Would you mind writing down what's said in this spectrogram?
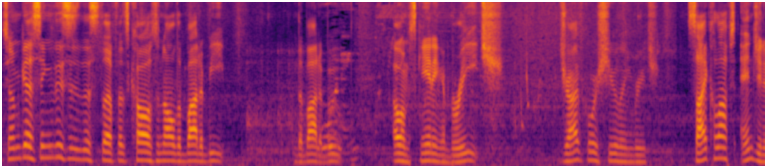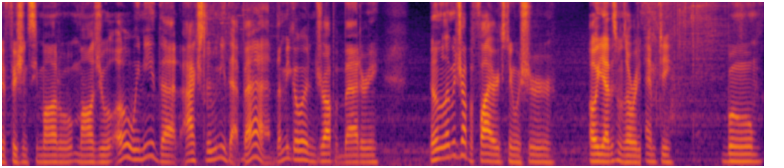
So I'm guessing this is the stuff that's causing all the bada beep. The bada boop. Oh, I'm scanning a breach. Drive core shielding breach. Cyclops engine efficiency model module. Oh, we need that. Actually, we need that bad. Let me go ahead and drop a battery. No, let me drop a fire extinguisher. Oh yeah, this one's already empty. Boom.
